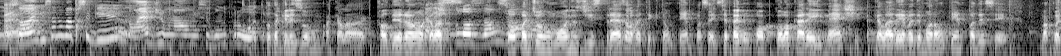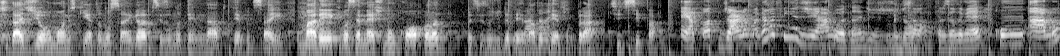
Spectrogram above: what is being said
no É. sangue, você não vai conseguir. Não é de um, um segundo pro outro. Todo aqueles horm- aquela caldeirão, Aquela aquela explosão de sopa de hormônio. hormônios de estresse, ela vai ter que ter um tempo para sair. Você pega um copo, coloca areia e mexe, aquela areia vai demorar um tempo para descer. Uma quantidade de hormônios que entram no sangue, ela precisa de um determinado tempo de sair. Uma areia que você mexe num copo, ela precisa de um determinado Exatamente. tempo para se dissipar. É, a Tot Jar é uma garrafinha de água, né? De, sei lá, 300ml, com água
